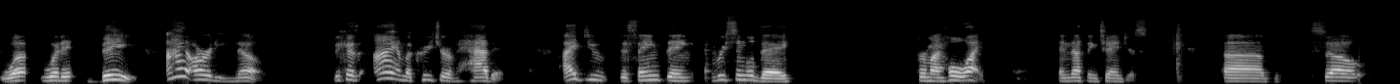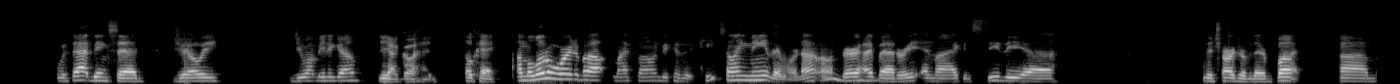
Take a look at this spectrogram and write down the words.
what would it be? I already know because I am a creature of habit. I do the same thing every single day for my whole life, and nothing changes. Um, so, with that being said, Joey, do you want me to go? Yeah, go ahead. Okay, I'm a little worried about my phone because it keeps telling me that we're not on very high battery, and my I can see the uh, the charge over there. But um,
